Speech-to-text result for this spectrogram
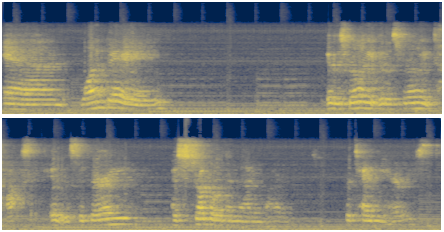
And one day, it was really, it was really toxic. It was a very, I struggled in that environment for 10 years.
